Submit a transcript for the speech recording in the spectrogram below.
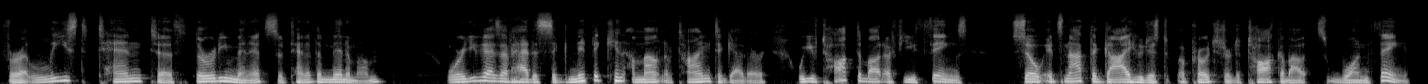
for at least 10 to 30 minutes, so 10 at the minimum, where you guys have had a significant amount of time together, where you've talked about a few things. So it's not the guy who just approached her to talk about one thing.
